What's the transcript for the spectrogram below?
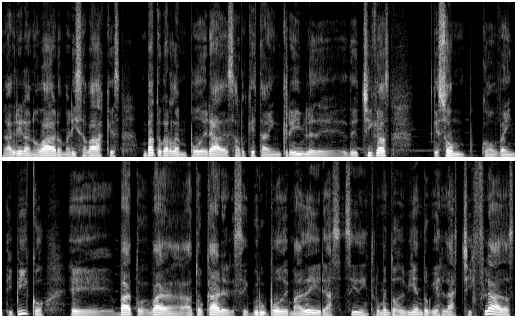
Gabriela Novaro, Marisa Vázquez. Va a tocar la Empoderada, esa orquesta increíble de, de chicas que son como veintipico, eh, va, va, a tocar ese grupo de maderas, ¿sí? de instrumentos de viento, que es las chifladas.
